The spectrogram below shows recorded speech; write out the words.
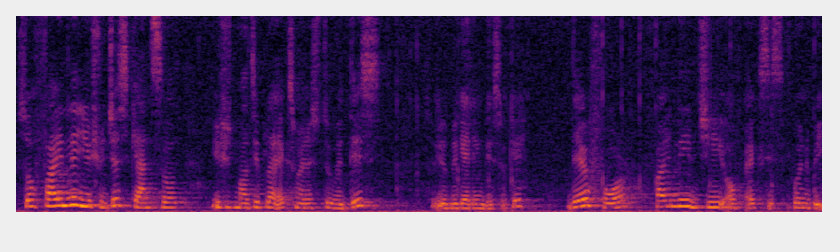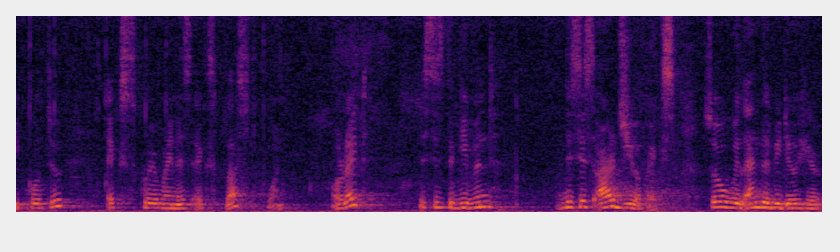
So finally you should just cancel, you should multiply x minus 2 with this, so you'll be getting this, okay? Therefore, finally g of x is going to be equal to x squared minus x plus 1. Alright, this is the given this is our g of x so we'll end the video here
